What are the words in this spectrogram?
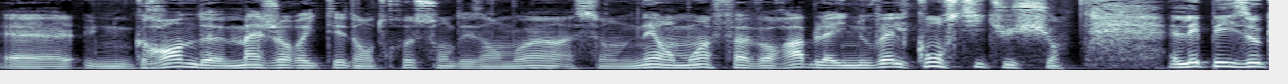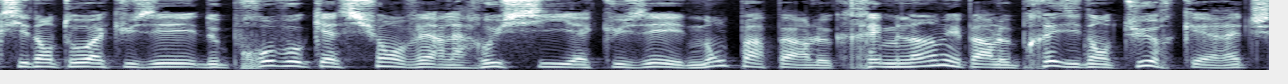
Euh, une grande majorité d'entre eux sont, néanmoins, favorables à une nouvelle constitution. Les pays occidentaux accusés de provocation vers la Russie, accusés non pas par le Kremlin mais par le président turc Recep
